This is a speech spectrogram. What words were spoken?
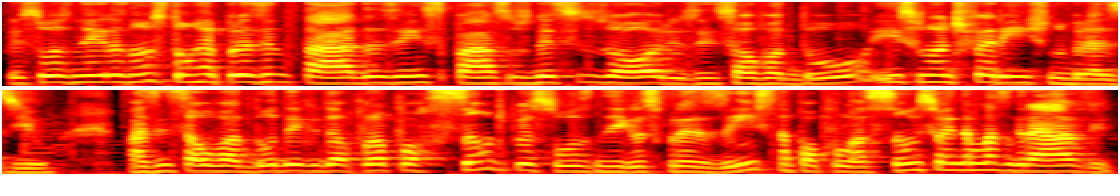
Pessoas negras não estão representadas em espaços decisórios em Salvador, e isso não é diferente no Brasil. Mas em Salvador, devido à proporção de pessoas negras presentes na população, isso é ainda mais grave.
